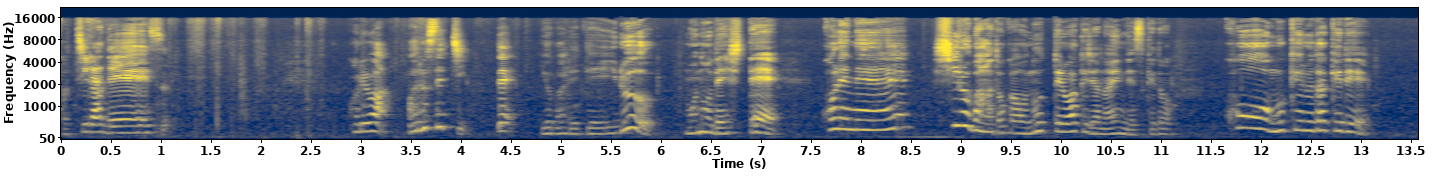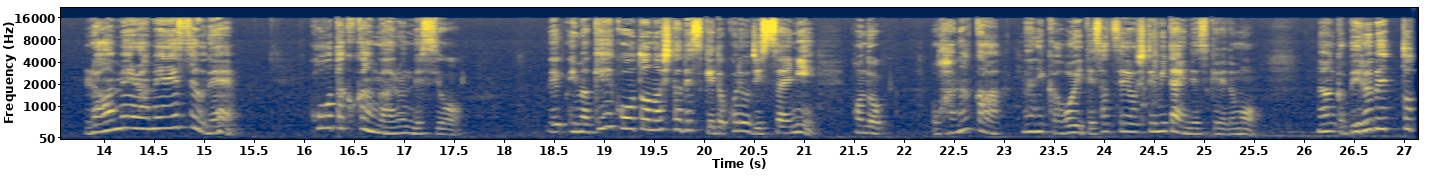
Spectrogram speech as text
こちらです。これはバルセチって呼ばれているものでしてこれねシルバーとかを塗ってるわけじゃないんですけどこう向けるだけでラメラメですよね。光沢感があるんですよ。で今蛍光灯の下ですけどこれを実際に今度お花か何か置いて撮影をしてみたいんですけれどもなんかベルベット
